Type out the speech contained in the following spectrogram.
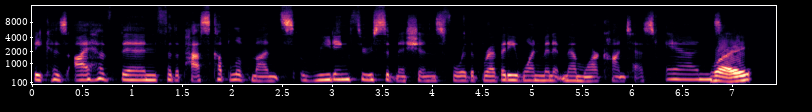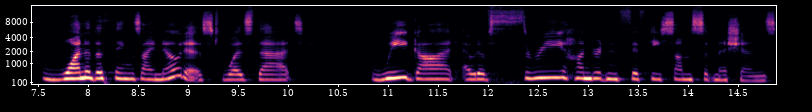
because I have been, for the past couple of months, reading through submissions for the Brevity One Minute Memoir Contest. And right one of the things I noticed was that we got out of 350 some submissions,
